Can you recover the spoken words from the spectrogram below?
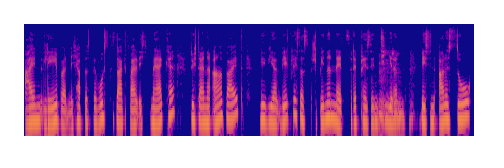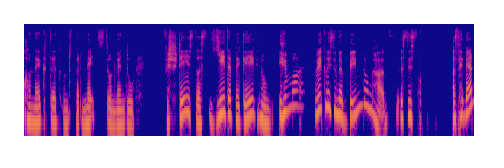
ein Leben. Ich habe das bewusst gesagt, weil ich merke durch deine Arbeit, wie wir wirklich das Spinnennetz repräsentieren. Mhm. mhm wir mhm. sind alles so connected und vernetzt. Und wenn du verstehst, dass jede Begegnung immer wirklich eine Bindung hat. Es ist Also werden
